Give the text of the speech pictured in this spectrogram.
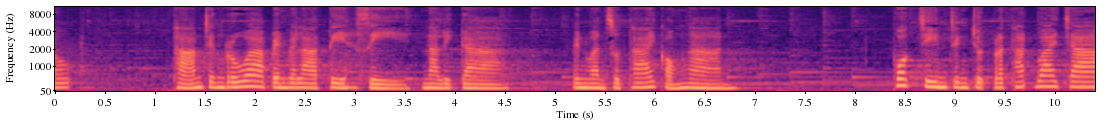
ว ถามจึงรู้ว่าเป็นเวลาตีสี่นาฬิกา เป็นวันสุดท้ายของงาน พวกจีนจึงจุดประทัดไหว้เจ้า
